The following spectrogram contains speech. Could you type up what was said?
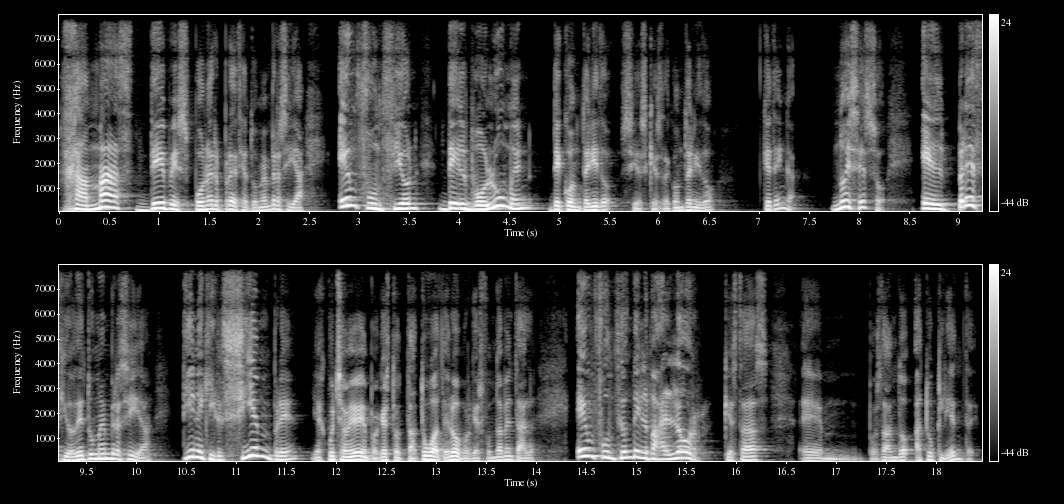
jamás debes poner precio a tu membresía en función del volumen de contenido, si es que es de contenido, que tenga. No es eso. El precio de tu membresía tiene que ir siempre, y escúchame bien, porque esto tatúatelo porque es fundamental, en función del valor que estás em, pues dando a tu cliente.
